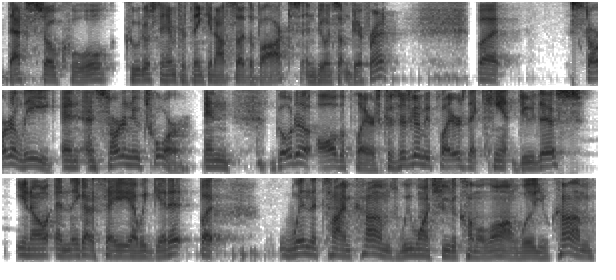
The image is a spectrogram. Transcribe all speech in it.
That's so cool. Kudos to him for thinking outside the box and doing something different. But start a league and, and start a new tour and go to all the players because there's going to be players that can't do this, you know, and they got to say, yeah, we get it. But when the time comes, we want you to come along. Will you come?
